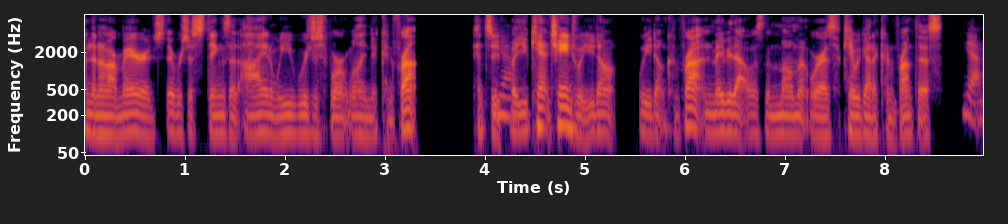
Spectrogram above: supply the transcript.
and then in our marriage, there was just things that I and we were just weren't willing to confront. And so, Yeah. but you can't change what you don't what you don't confront. And maybe that was the moment where it's okay, we got to confront this. Yeah.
